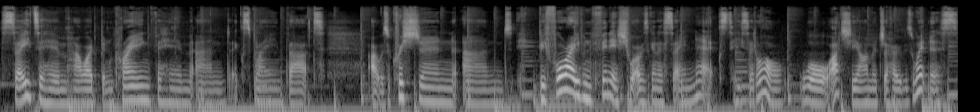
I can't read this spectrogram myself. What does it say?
say to him how I'd been praying for him and explain that I was a Christian. And before I even finished what I was going to say next, he said, Oh, well, actually, I'm a Jehovah's Witness.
